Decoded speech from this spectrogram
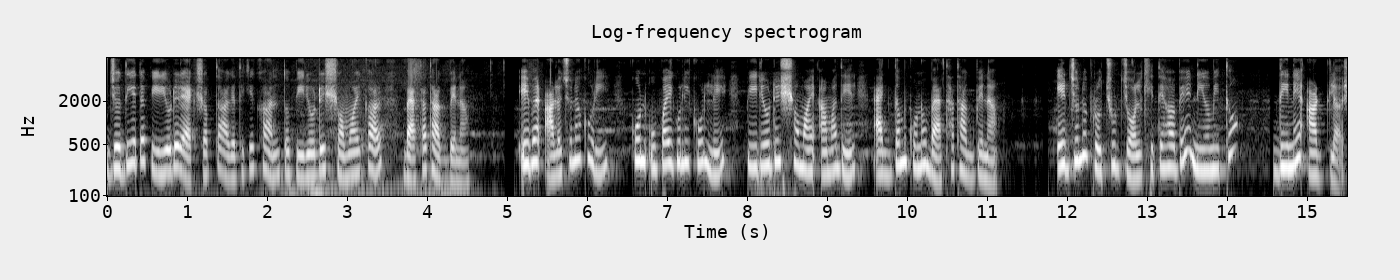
যদি এটা পিরিয়ডের এক সপ্তাহ আগে থেকে খান, তো পিরিয়ডের সময়কার ব্যথা থাকবে না। এবার আলোচনা করি কোন উপায়গুলি করলে পিরিয়ডের সময় আমাদের একদম কোনো ব্যথা থাকবে না। এর জন্য প্রচুর জল খেতে হবে নিয়মিত। দিনে আট গ্লাস।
